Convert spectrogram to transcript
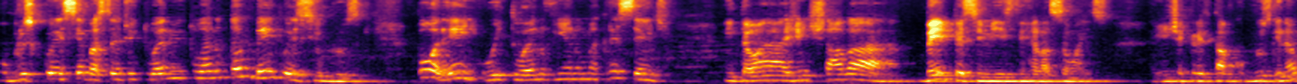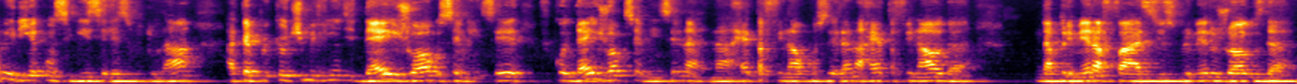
o Brusque conhecia bastante o Ituano, e o Ituano também conhecia o Brusque. Porém, o Ituano vinha numa crescente. Então, a gente estava bem pessimista em relação a isso. A gente acreditava que o Brusque não iria conseguir se reestruturar, até porque o time vinha de 10 jogos sem vencer, ficou 10 jogos sem vencer na, na reta final, considerando a reta final da, da primeira fase e os primeiros jogos da,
